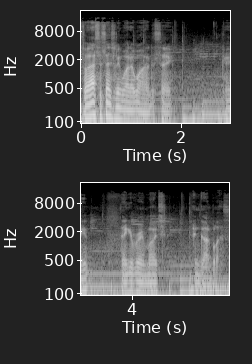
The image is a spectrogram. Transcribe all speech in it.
So that's essentially what I wanted to say. Okay? Thank you very much and God bless.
